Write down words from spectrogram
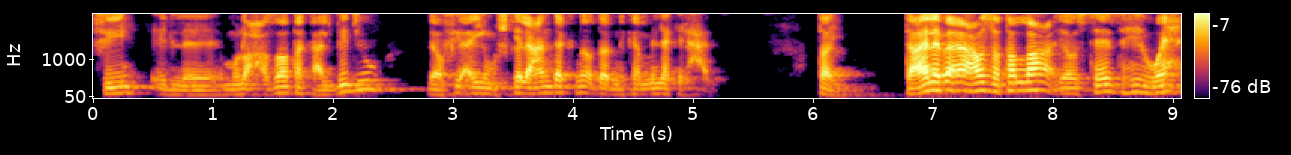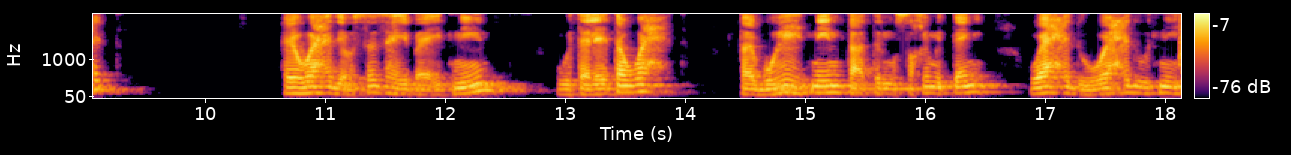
في ملاحظاتك على الفيديو. لو في أي مشكلة عندك نقدر نكمل لك الحل. طيب تعالى بقى عاوز أطلع يا أستاذ ه واحد. ه واحد يا أستاذ هيبقى اتنين وتلاتة وواحد. طيب وه اتنين بتاعت المستقيم التاني واحد وواحد واتنين.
